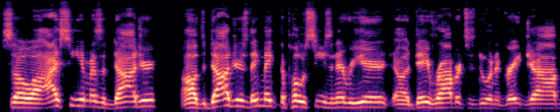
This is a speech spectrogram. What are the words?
So uh, I see him as a Dodger. Uh, the Dodgers, they make the postseason every year. Uh, Dave Roberts is doing a great job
